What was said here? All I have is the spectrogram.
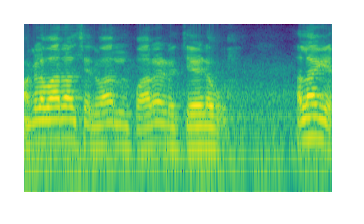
మంగళవారాలు శనివారాలు పారాయణం చేయడం. అలాగే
